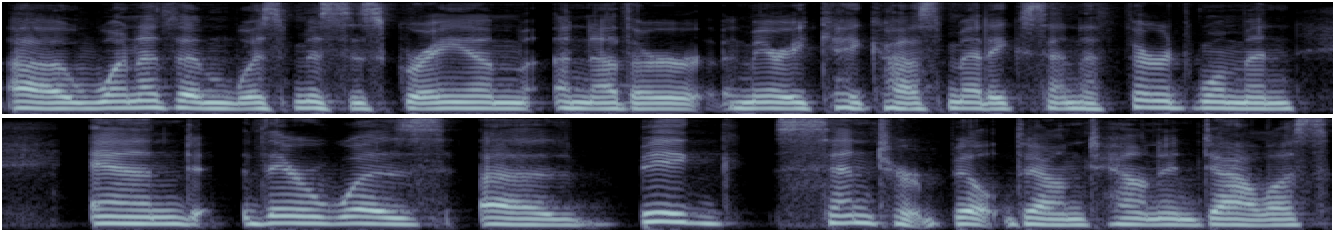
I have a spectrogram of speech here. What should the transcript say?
Uh, one of them was Mrs. Graham, another Mary Kay Cosmetics, and a third woman. And there was a big center built downtown in Dallas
